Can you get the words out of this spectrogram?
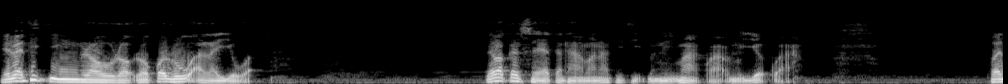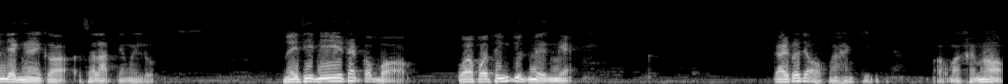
เห็นไหมที่จริงเราเราเราก็รู้อะไรอยู่อะแต่ว่ากระแสตัณหามานาทิฏฐิมันมีมากกว่ามันมีเยอะกว่า เพราะยังไงก็สลัดยังไม่หลุด ในที่นี้ท่านก็บอกว่าพอถึงจุดหนึ่งเนี่ยกายก็จะออกมาหากิน ออกมาข้างนอก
